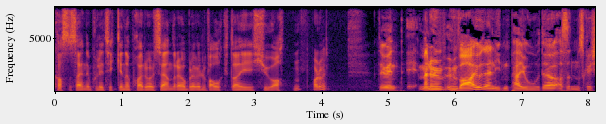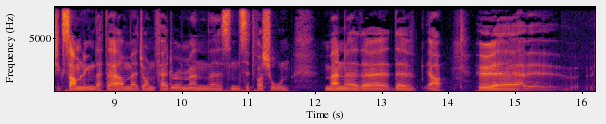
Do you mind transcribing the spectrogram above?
kaste seg inn i politikken et par år senere, og ble vel valgt da i 2018, var det vel? Det en, men hun, hun, var jo det en liten periode. altså Nå skal jeg ikke sammenligne dette her med John Federman uh, sin situasjon. Men uh, det, det, Ja. Hun, uh,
